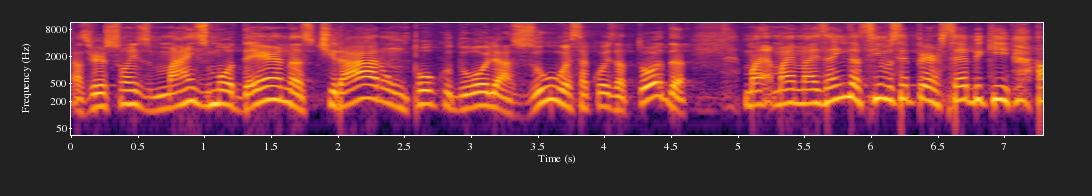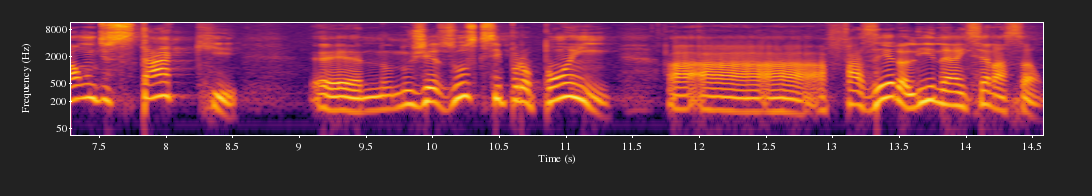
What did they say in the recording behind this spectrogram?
As versões mais modernas tiraram um pouco do olho azul, essa coisa toda, mas, mas, ainda assim você percebe que há um destaque é, no, no, Jesus que se propõe a, a, a fazer ali né, a encenação.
